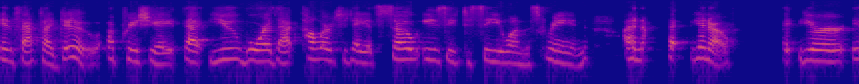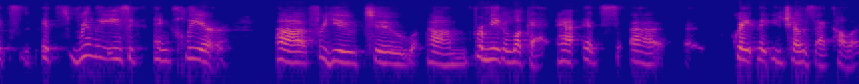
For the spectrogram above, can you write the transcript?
in fact, I do appreciate that you wore that color today. It's so easy to see you on the screen. And, uh, you know, you're, it's, it's really easy and clear uh, for you to, um, for me to look at. It's uh, great that you chose that color.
